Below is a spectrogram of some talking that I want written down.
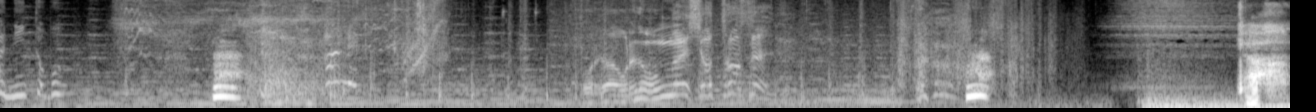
3人とも俺は俺の恩返しを通す God.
